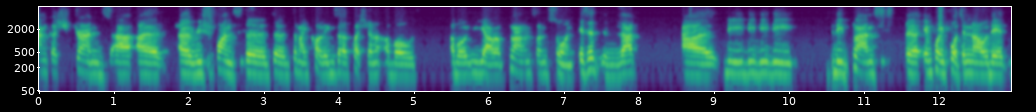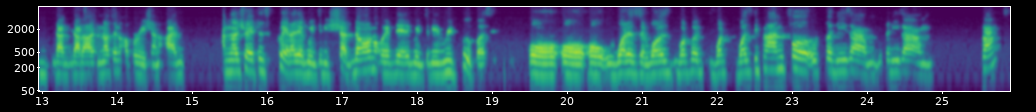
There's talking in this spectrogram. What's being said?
Ankarstrand's uh, response to, to, to, my colleague's uh, question about about Yara plants and so on. Is it that uh, the, the, the, the, the plants uh, in Point Fortin now they, that, that are not in operation? I'm, I'm not sure if it's clear that they're going to be shut down or if they're going to be repurposed or or, or what is it? Was what what was the plan for for these um for these um plants?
